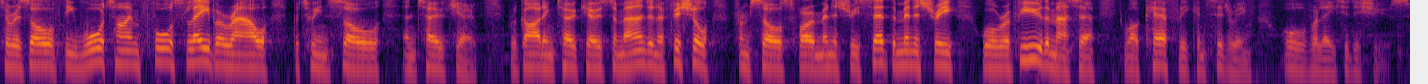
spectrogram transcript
to resolve the wartime forced labor row between Seoul and Tokyo. Regarding Tokyo's demand, an official from Seoul's foreign ministry said the ministry will review the matter while carefully considering all related issues.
